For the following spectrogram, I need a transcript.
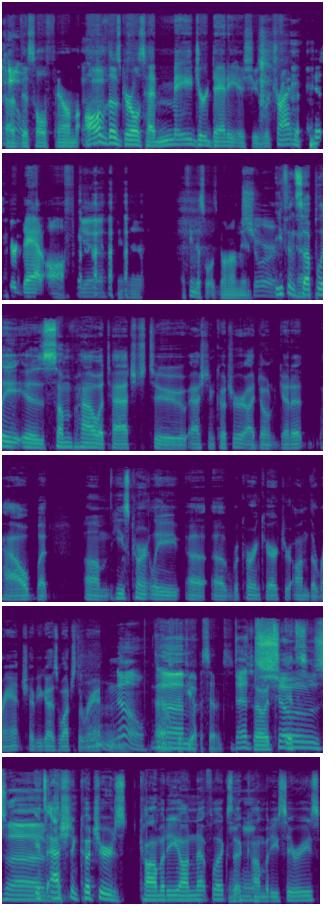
of Oh. this whole film. All of those girls had major daddy issues. We're trying to piss their dad off. Yeah, And, uh, I think that's what was going on there. sure. Ethan Yeah. Suplee is somehow attached to Ashton Kutcher. I don't get it how, but um, he's currently uh, a recurring character on The Ranch. Have you guys watched The Ranch? Hmm. No, Uh, a few um, episodes. that So it's- shows. uh, it's Ashton Kutcher's comedy on Netflix, Mhm. a comedy series.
